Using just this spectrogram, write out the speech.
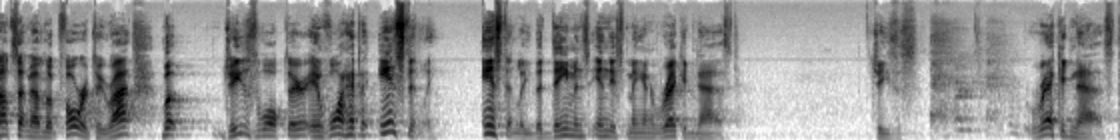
Not something I'd look forward to, right? But Jesus walked there, and what happened? Instantly, Instantly, the demons in this man recognized Jesus, recognized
